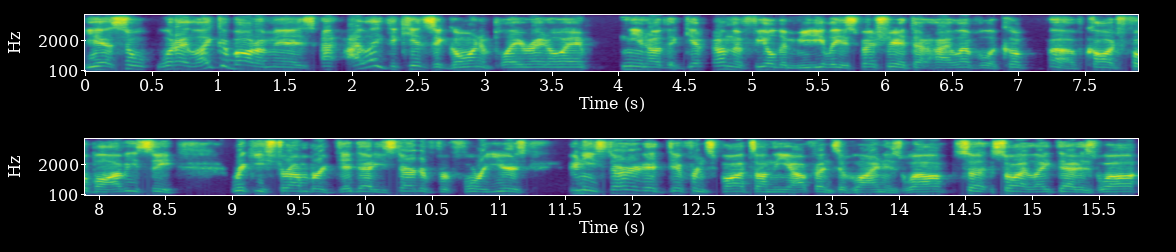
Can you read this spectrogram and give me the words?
Yeah, so what I like about him is I, I like the kids that go in and play right away you know, that get on the field immediately, especially at that high level of, co- of college football. Obviously, Ricky Stromberg did that. He started for four years, and he started at different spots on the offensive line as well. So, so I like that as well.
